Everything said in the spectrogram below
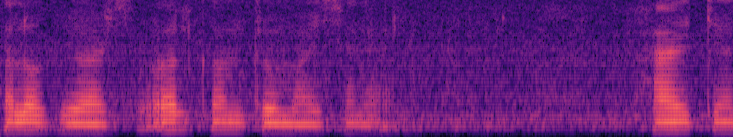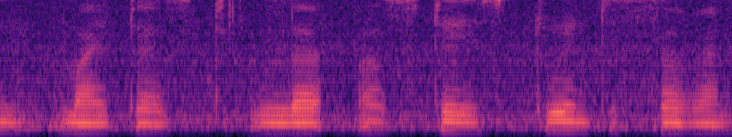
hello viewers welcome to my channel. Heighten my test. Uh, stage 27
